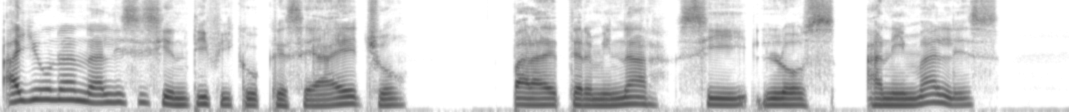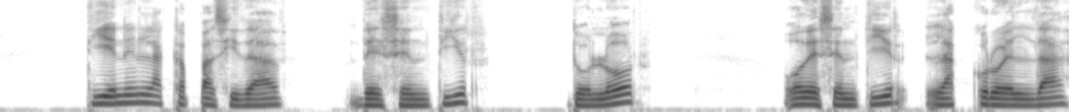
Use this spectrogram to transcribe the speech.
Hay un análisis científico que se ha hecho para determinar si los animales tienen la capacidad de sentir dolor o de sentir la crueldad.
